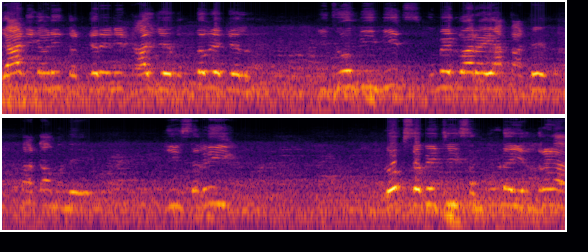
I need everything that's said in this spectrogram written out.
या ठिकाणी तटकरेंनी काल जे वक्तव्य केलं की जो मी मीच उमेदवार आहे या ताटे ताटामध्ये ही सगळी लोकसभेची संपूर्ण यंत्रणा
